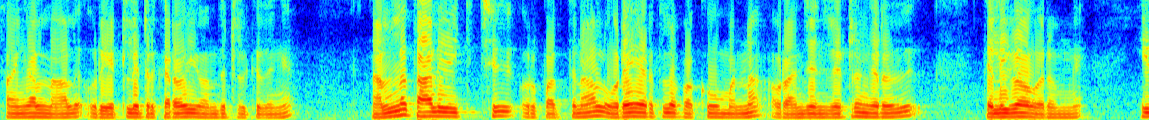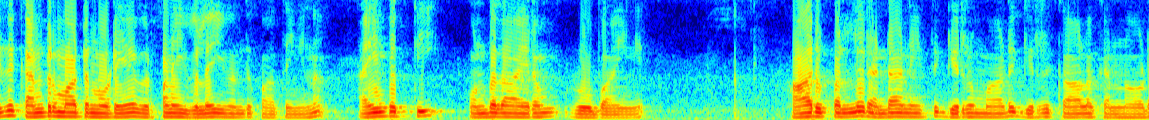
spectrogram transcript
சாயங்காலம் நாலு ஒரு எட்டு லிட்டர் கறவை வந்துட்டு இருக்குதுங்க. நல்லா தாலி வச்சு ஒரு பத்து நாள் ஒரே இடத்துல பக்குவம் பண்ணால் ஒரு அஞ்சஞ்சு லிட்டருங்கிறது தெளிவாக வருங்க. இது கன்று மாட்டினுடைய விற்பனை விலை வந்து பார்த்தீங்கன்னா ஐம்பத்தி ஒன்பதாயிரம் ரூபாய்ங்க. ஆறு பல்லு ரெண்டாம் நீத்து கிரு மாடு கிரு கால கண்ணோட.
